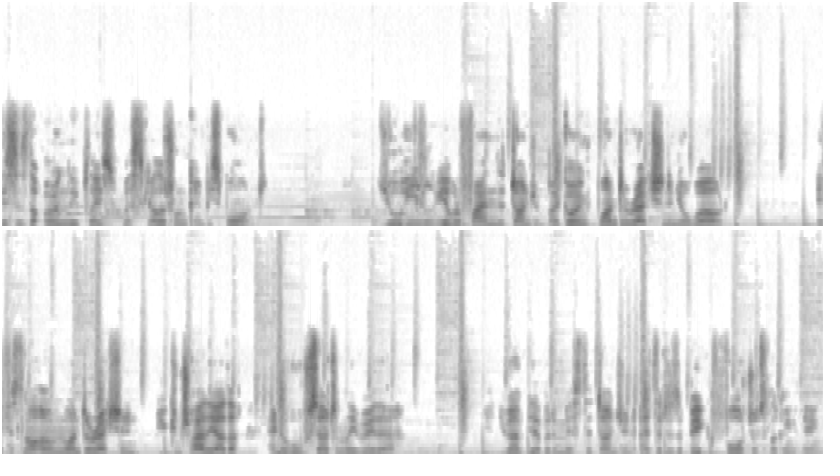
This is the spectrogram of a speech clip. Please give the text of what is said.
This is the only place where Skeletron can be spawned. You'll easily be able to find the dungeon by going one direction in your world. If it's not in one direction, you can try the other and it will certainly be there. You won't be able to miss the dungeon as it is a big fortress looking thing.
